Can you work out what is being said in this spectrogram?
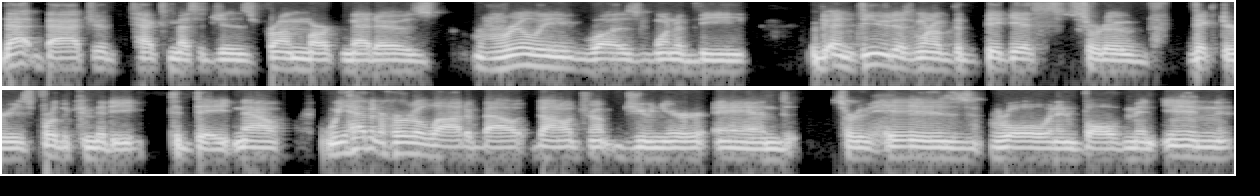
that batch of text messages from Mark Meadows really was one of the and viewed as one of the biggest sort of victories for the committee to date. Now, we haven't heard a lot about Donald Trump Jr. and sort of his role and involvement in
